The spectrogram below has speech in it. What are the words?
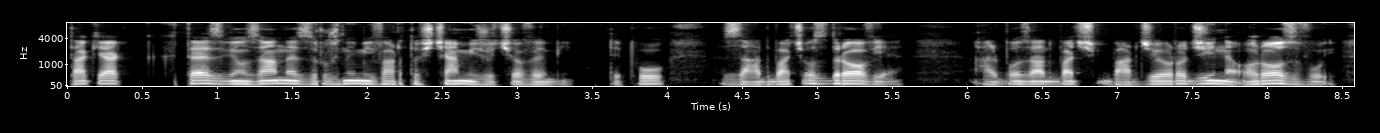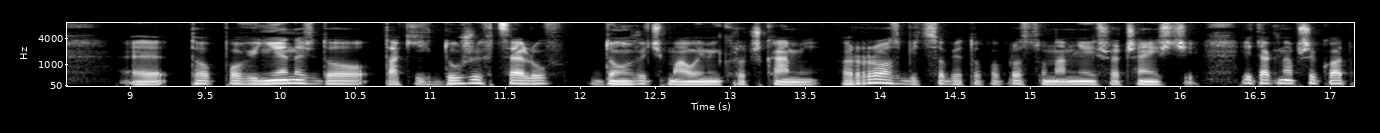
tak jak te związane z różnymi wartościami życiowymi, typu zadbać o zdrowie, albo zadbać bardziej o rodzinę, o rozwój, e, to powinieneś do takich dużych celów dążyć małymi kroczkami, rozbić sobie to po prostu na mniejsze części. I tak na przykład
